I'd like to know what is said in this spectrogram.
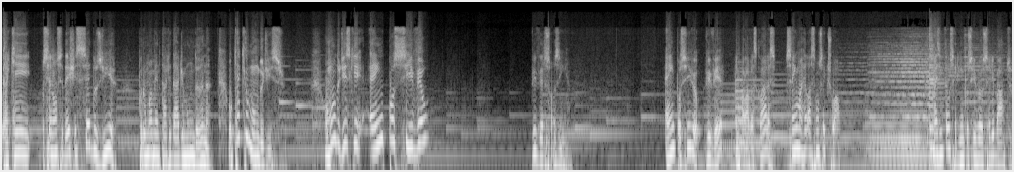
Para que você não se deixe seduzir por uma mentalidade mundana. O que é que o mundo diz? O mundo diz que é impossível viver sozinho. É impossível viver, em palavras claras, sem uma relação sexual. Mas então seria impossível o celibato.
